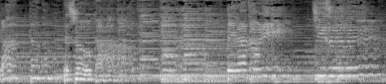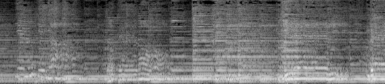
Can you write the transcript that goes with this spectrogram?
かったのでしょうか。港に沈む夕日がとても綺麗で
